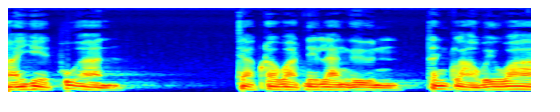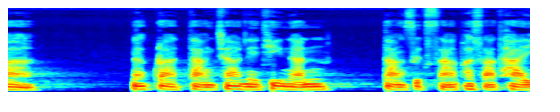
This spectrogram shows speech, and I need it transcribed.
มายเหตุผู้อ่าน จากประวัติในแหล่งอื่น ท่านกล่าวไว้ว่า นักปราชญ์ต่างชาติในที่นั้น ต่างศึกษาภาษาไทย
